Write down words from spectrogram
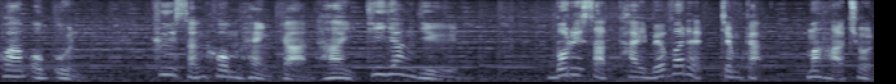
ความอบอุ่น คือสังคมแห่งการให้ที่ยั่งยืน บริษัทไทยเบเวอร์เรจจำกัด มหาชน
